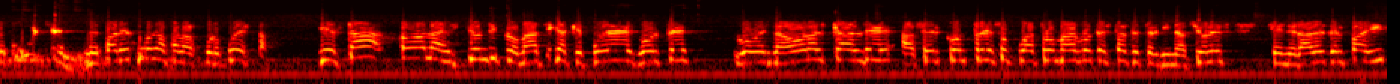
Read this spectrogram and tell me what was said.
escuchen, me parecen a las propuestas. Y está toda la gestión diplomática que puede de golpe gobernador, alcalde, hacer con tres o cuatro magos de estas determinaciones generales del país,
